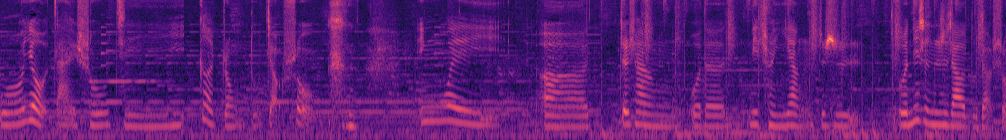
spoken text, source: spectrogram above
我有在收集各种独角兽，因为呃，就像我的昵称一样，就是我昵称就是叫独角兽，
